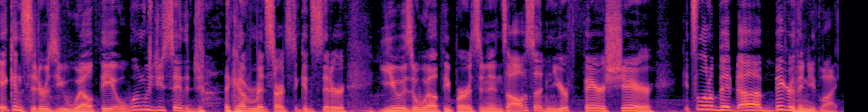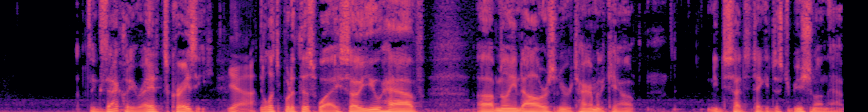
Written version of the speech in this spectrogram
it considers you wealthy. When would you say the, the government starts to consider you as a wealthy person and all of a sudden your fair share gets a little bit uh, bigger than you'd like? That's exactly right. It's crazy. Yeah. Let's put it this way. So you have a million dollars in your retirement account. you decide to take a distribution on that,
